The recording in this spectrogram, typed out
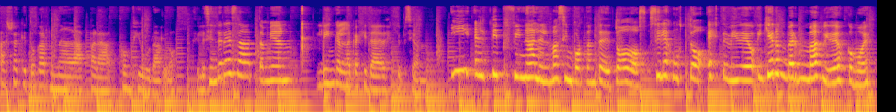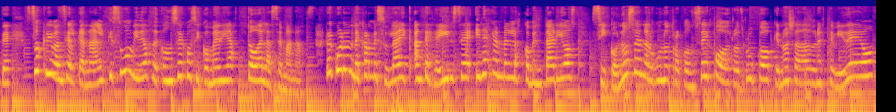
haya que tocar nada para configurarlo. Si les interesa, también link en la cajita de descripción. Y el tip final, el más importante de todos, si les gustó este video y quieren ver más videos como este, suscríbanse al canal que subo videos de consejos y comedias todas las semanas. Recuerden dejarme su like antes de irse y déjenme en los comentarios si conocen algún otro consejo o otro truco que no haya dado en este video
